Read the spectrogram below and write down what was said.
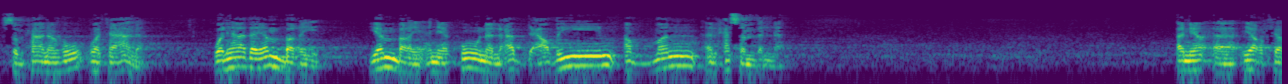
سبحانه وتعالى. ولهذا ينبغي ينبغي أن يكون العبد عظيم الظن الحسن بالله. أن يغفر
